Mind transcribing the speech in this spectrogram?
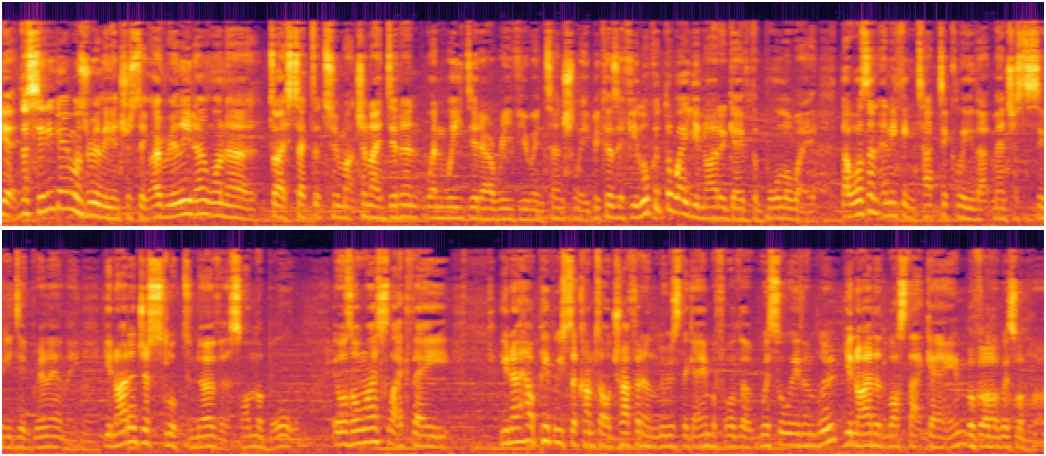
Yeah, the City game was really interesting. I really don't want to dissect it too much, and I didn't when we did our review intentionally. Because if you look at the way United gave the ball away, that wasn't anything tactically that Manchester City did brilliantly. United just looked nervous on the ball. It was almost like they. You know how people used to come to Old Trafford and lose the game before the whistle even blew? United lost that game before the whistle blew.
